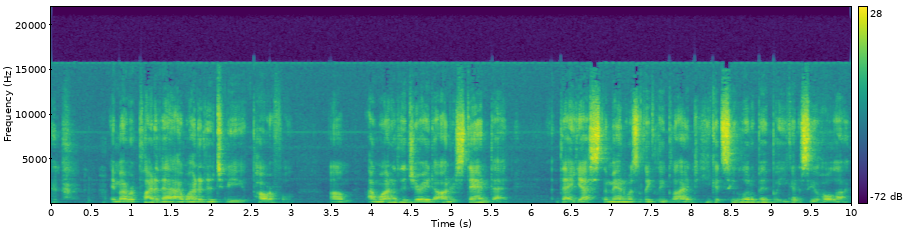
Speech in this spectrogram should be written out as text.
In my reply to that, I wanted it to be powerful. Um, I wanted the jury to understand that, that yes, the man was legally blind. He could see a little bit, but he couldn't see a whole lot.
